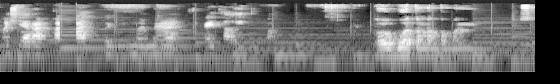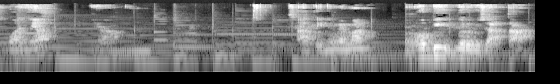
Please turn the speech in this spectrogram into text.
masyarakat bagaimana terkait hal itu Pak. Eh, buat teman-teman semuanya yang saat ini memang hobi berwisata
